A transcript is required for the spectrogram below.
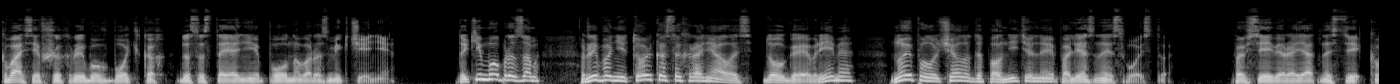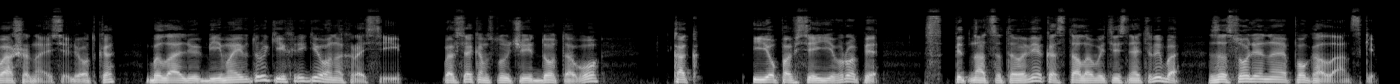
квасивших рыбу в бочках до состояния полного размягчения. Таким образом, рыба не только сохранялась долгое время, но и получала дополнительные полезные свойства. По всей вероятности, квашеная селедка была любимой в других регионах России, во всяком случае до того, как как ее по всей Европе с 15 века стала вытеснять рыба, засоленная по-голландски.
